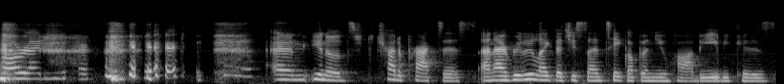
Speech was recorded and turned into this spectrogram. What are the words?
Already. and you know try to practice. And i really like that you said take up a new hobby because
